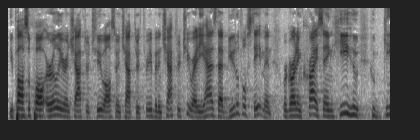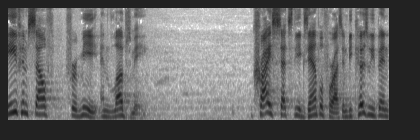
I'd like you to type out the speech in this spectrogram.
The Apostle Paul, earlier in chapter 2, also in chapter 3, but in chapter 2, right, he has that beautiful statement regarding Christ saying, He who, who gave himself for me and loved me. Christ sets the example for us, and because we've been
